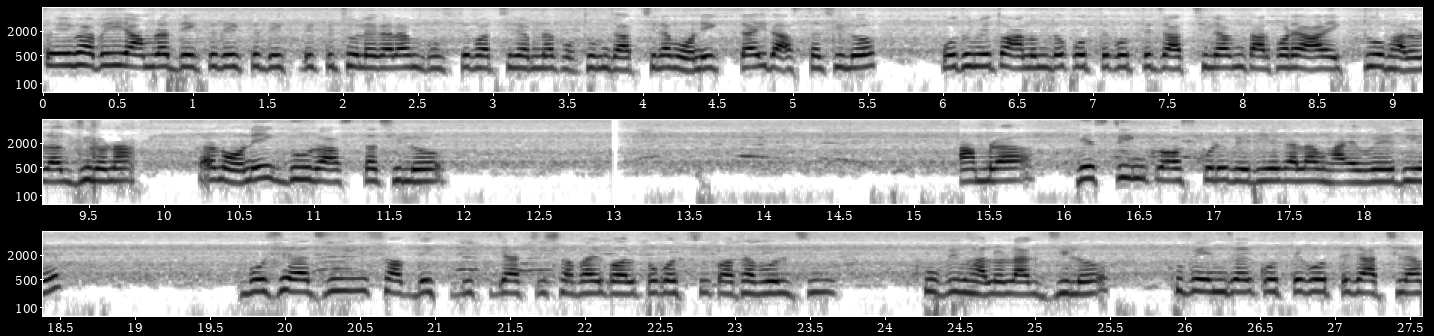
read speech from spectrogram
তো এভাবেই আমরা দেখতে দেখতে দেখতে দেখতে চলে গেলাম, বুঝতে পারছিলাম না, প্রথম যাচ্ছিলাম, অনেকটাই রাস্তা ছিল। প্রথমে তো আনন্দ করতে করতে যাচ্ছিলাম, তারপরে আর একটুও ভালো লাগছিল না, কারণ অনেক দূর রাস্তা ছিল। আমরা হেস্টিং ক্রস করে বেরিয়ে গেলাম হাইওয়ে দিয়ে। বসে আছি, সব দেখতে দেখতে যাচ্ছি, সবাই গল্প করছি, কথা বলছি। খুবই ভালো লাগছিল। খুব এনজয় করতে করতে যাচ্ছিলাম,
